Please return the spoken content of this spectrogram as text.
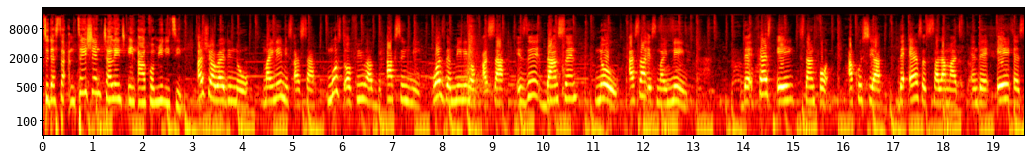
to the sanitation challenge in our community. As you already know, my name is Asa. Most of you have been asking me, what's the meaning of Asa? Is it dancing? No, Asa is my name. The first A stands for Akosia, the S is Salamat, and the A is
